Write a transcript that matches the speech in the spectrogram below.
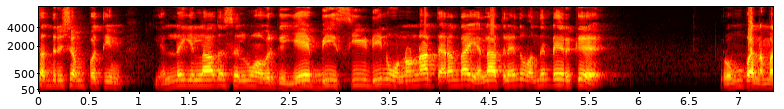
சதிருஷம் பத்தியும் எல்லை இல்லாத செல்வம் அவருக்கு. ஏ பி சிடின்னு ஒன்னொன்னா திறந்தா எல்லாத்துலேருந்து வந்துட்டே இருக்கு. ரொம்ப நம்ம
